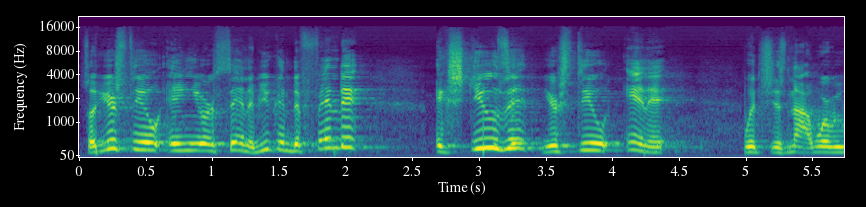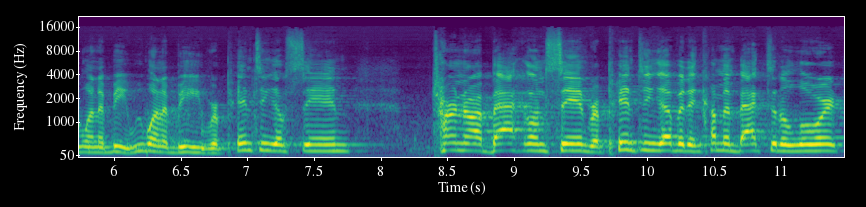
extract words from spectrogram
So you're still in your sin. If you can defend it, excuse it, you're still in it, which is not where we want to be. We want to be repenting of sin, turning our back on sin, repenting of it, and coming back to the Lord.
